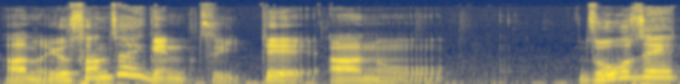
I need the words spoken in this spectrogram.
あの予算財源についてあの増税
